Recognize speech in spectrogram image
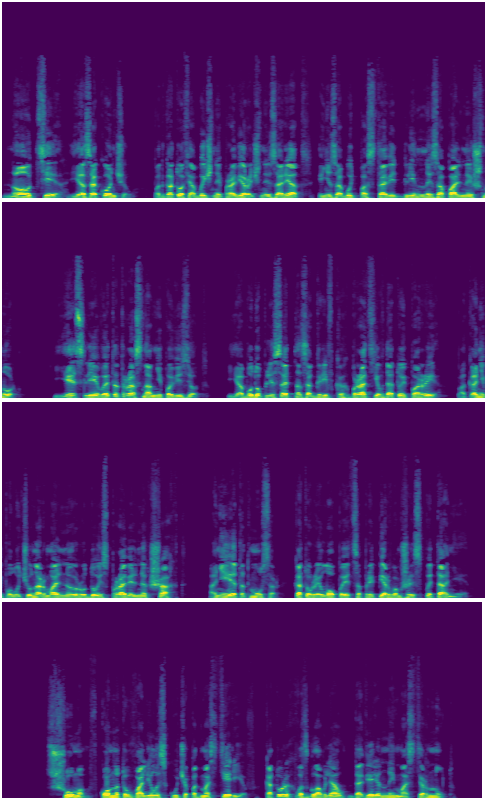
«Ну, те, я закончил. Подготовь обычный проверочный заряд и не забудь поставить длинный запальный шнур. Если в этот раз нам не повезет, я буду плясать на загривках братьев до той поры, пока не получу нормальную руду из правильных шахт, а не этот мусор, который лопается при первом же испытании. С шумом в комнату ввалилась куча подмастерьев, которых возглавлял доверенный мастер Нут.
